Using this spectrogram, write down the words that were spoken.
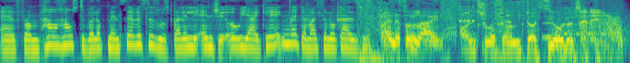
uh, from powerhouse development services uziqalela i-ngo yakhe inceda abahlolokazi. Find us online on trufm co za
